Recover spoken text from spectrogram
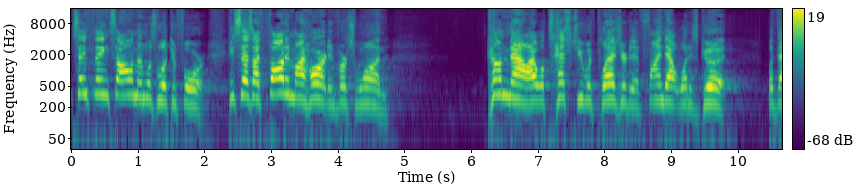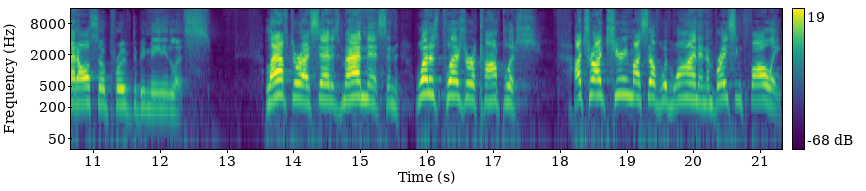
Same thing Solomon was looking for. He says, I thought in my heart in verse 1 Come now, I will test you with pleasure to find out what is good. But that also proved to be meaningless. Laughter, I said, is madness. And what does pleasure accomplish? I tried cheering myself with wine and embracing folly,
